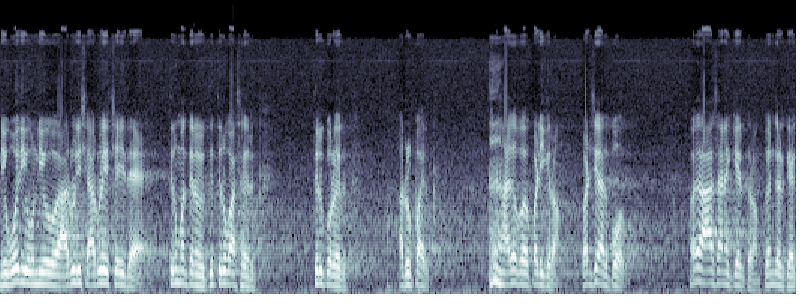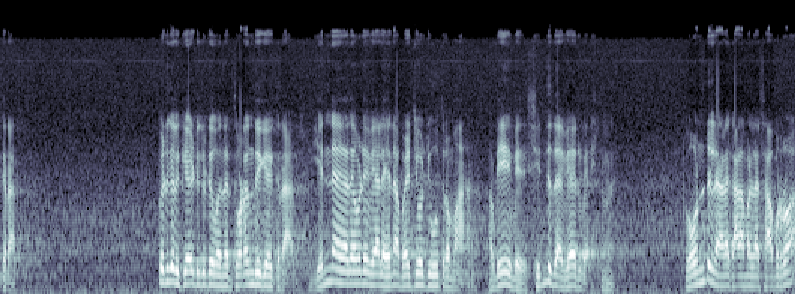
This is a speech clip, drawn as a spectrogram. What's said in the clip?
நீ ஓதி உன் நீ அருளி அருளை செய்த திருமந்தனம் இருக்குது திருவாசகம் இருக்குது திருக்குறள் இருக்குது அருப்பா இருக்குது அதை படிக்கிறோம். படித்து அது போதும். ஆசானை கேட்குறோம். பெண்கள் கேட்குறார். பெண்கள் கேட்டுக்கிட்டு வந்து தொடர்ந்து கேட்குறார். என்ன அதை விட வேலை? என்ன பழிச்சு வச்சு ஊற்றுறோமா அப்படியே சிந்துதா வேர்வை. இப்போ ஒன்றும் நல்ல காலமெல்லாம் சாப்பிட்றோம்.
